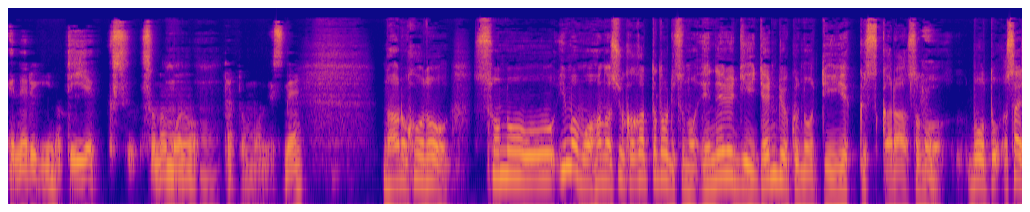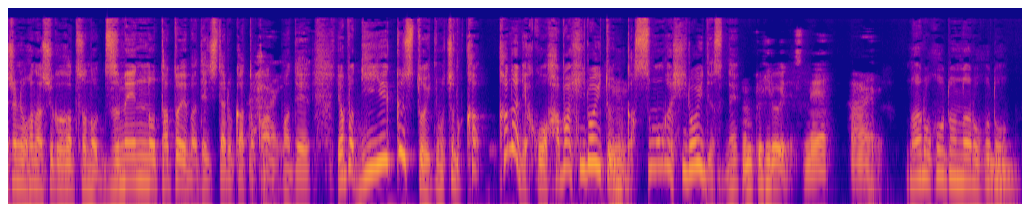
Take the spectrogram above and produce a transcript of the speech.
エネルギーの DX そのものだと思うんですね。なるほど。その、今もお話伺った通り、そのエネルギー、電力の DX から、そはの、冒頭、最初にお話伺ったその図面の例えばデジタル化とかはいまで、やっぱ DX といってもちょっとか、かなりこう幅広いというか、うん質問が広いですね。本当広いですね。はい。なるほど、なるほど。うん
